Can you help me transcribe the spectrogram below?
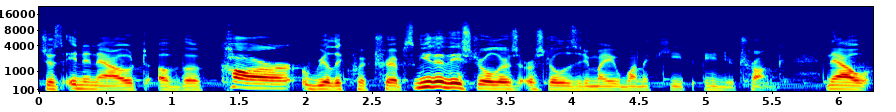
just in and out of the car, really quick trips. Neither of these strollers are strollers that you might want to keep in your trunk. Now,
